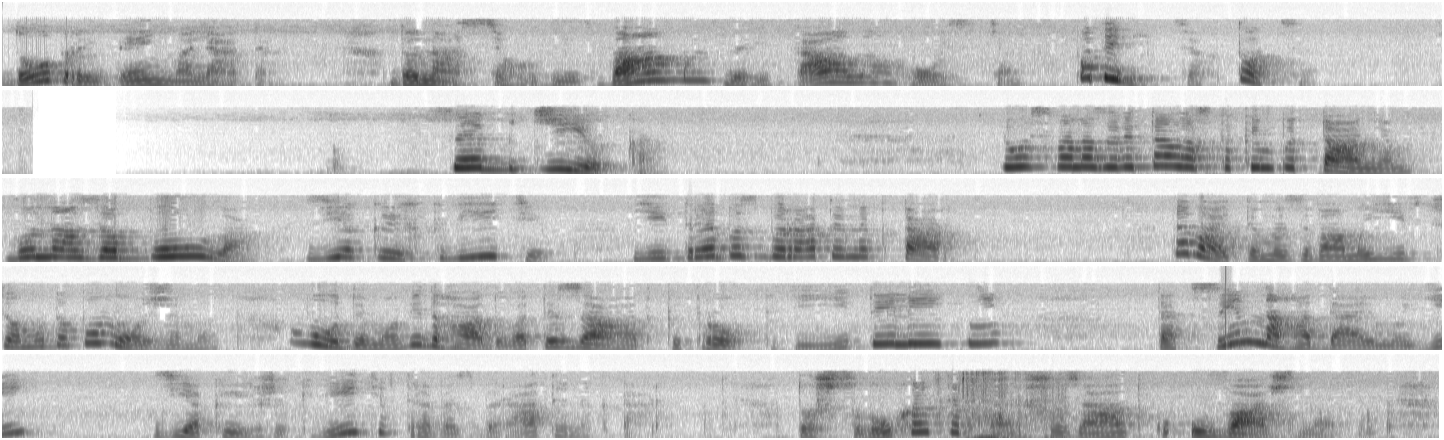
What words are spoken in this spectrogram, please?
Добрий день, малята! До нас сьогодні з вами завітала гостя. Подивіться, хто це? Це бджілка. І ось вона завітала з таким питанням. Вона забула, з яких квітів їй треба збирати нектар. Давайте ми з вами їй в цьому допоможемо. Будемо відгадувати загадки про квіти літні та цим нагадаємо їй, з яких же квітів треба збирати нектар. Тож слухайте першу загадку уважно.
